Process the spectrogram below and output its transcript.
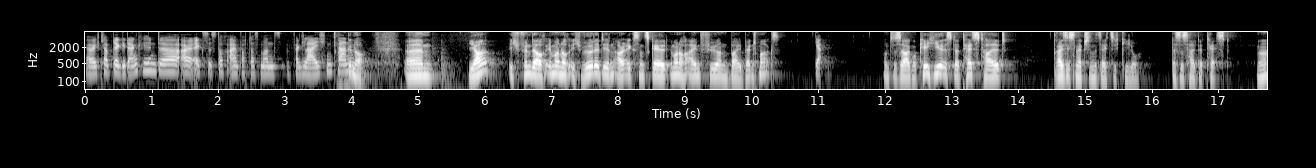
Ja, aber ich glaube, der Gedanke hinter RX ist doch einfach, dass man es vergleichen kann. Genau. Ähm, ja, ich finde auch immer noch, ich würde den RX und Scaled immer noch einführen bei Benchmarks. Ja. Um zu sagen, okay, hier ist der Test halt 30 Snatches mit 60 Kilo. Das ist halt der Test. Ne?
